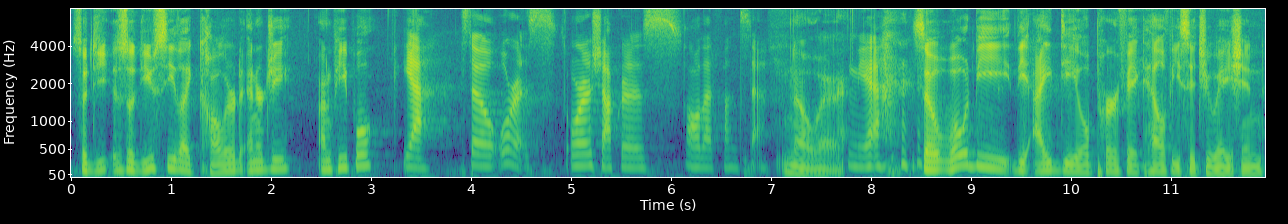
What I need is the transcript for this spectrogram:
So do you, so do you see like colored energy on people? Yeah. So auras, auras, chakras, all that fun stuff. No way. Yeah. So what would be the ideal, perfect, healthy situation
